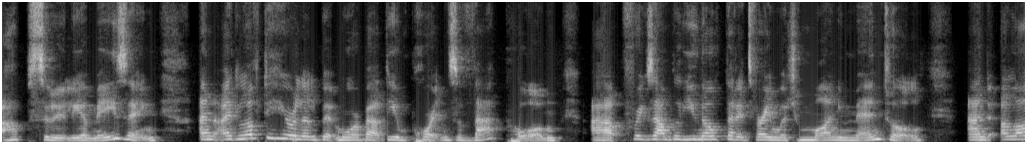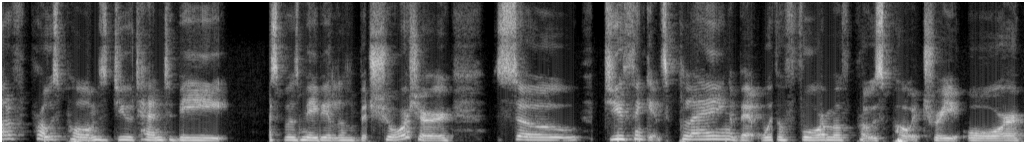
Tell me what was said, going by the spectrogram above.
absolutely amazing. And I'd love to hear a little bit more about the importance of that poem. Uh, for example, you note that it's very much monumental, and a lot of prose poems do tend to be suppose maybe a little bit shorter. So, do you think it's playing a bit with a form of prose poetry or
